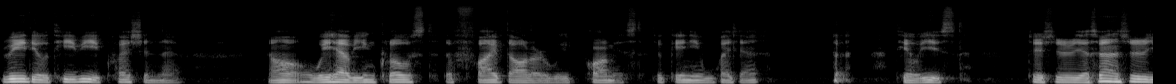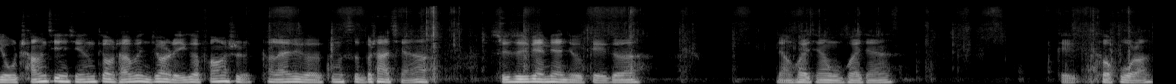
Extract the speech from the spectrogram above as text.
Radio TV Questionnaire，然后 We have enclosed the five dollar we promised，就给你五块钱，挺有意思的。这是也算是有偿进行调查问卷的一个方式。看来这个公司不差钱啊，随随便便就给个两块钱、五块钱给客户了。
